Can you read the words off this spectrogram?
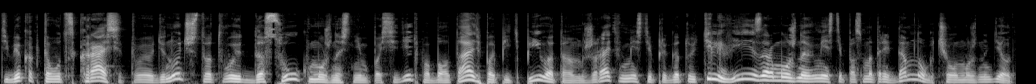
тебе как-то вот скрасит твое одиночество, твой досуг, можно с ним посидеть, поболтать, попить пиво, там, жрать вместе, приготовить телевизор можно вместе посмотреть, да много чего можно делать.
